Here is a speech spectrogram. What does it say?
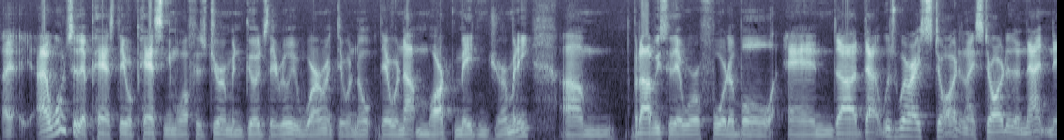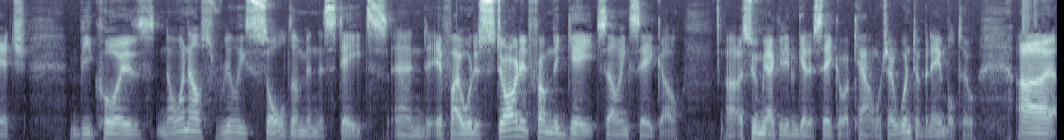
I, I won't say that passed. They were passing them off as German goods. They really weren't. They were no. They were not marked "Made in Germany," um, but obviously they were affordable, and uh, that was where I started. And I started in that niche because no one else really sold them in the States. And if I would have started from the gate selling Seiko, uh, assuming I could even get a Seiko account, which I wouldn't have been able to, uh,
